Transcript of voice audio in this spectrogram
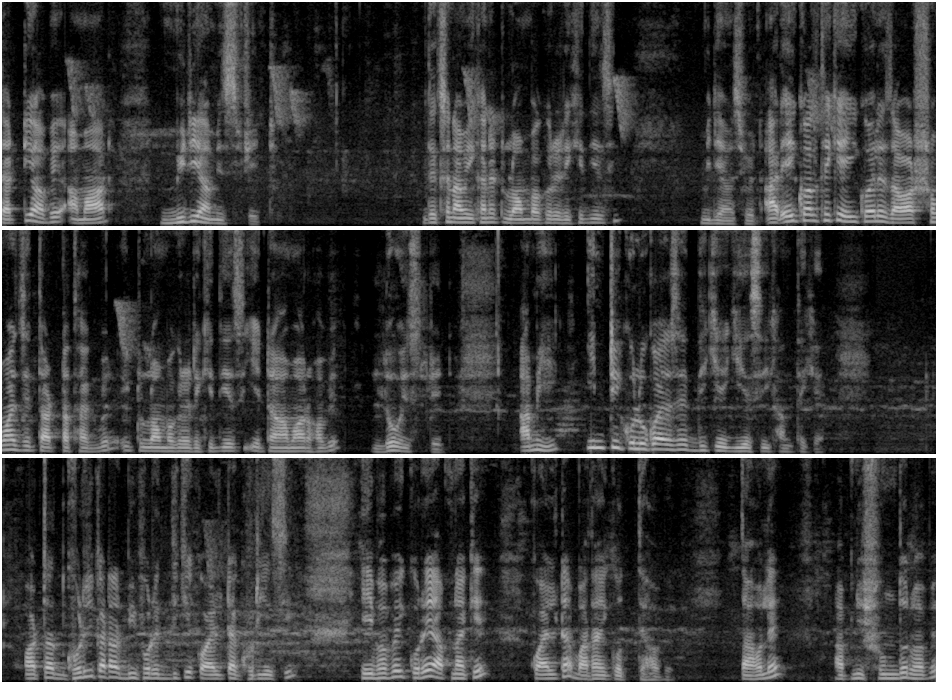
তারটি হবে আমার মিডিয়াম স্পিড। দেখছেন আমি এখানে একটু লম্বা করে রেখে দিয়েছি, মিডিয়াম স্পিড। আর এই কয়েল থেকে এই কয়েলে যাওয়ার সময় যে তারটা থাকবে, একটু লম্বা করে রেখে দিয়েছি, এটা আমার হবে লো স্পিড আমি ইন্টিকুলোকয়েসের দিকে গিয়েছি এখান থেকে। অর্থাৎ ঘড়ির কাটার বিপরীত দিকে কয়েলটা ঘুরিয়েছি। এইভাবেই করে আপনাকে কয়েলটা বাধাই করতে হবে। তাহলে আপনি সুন্দরভাবে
